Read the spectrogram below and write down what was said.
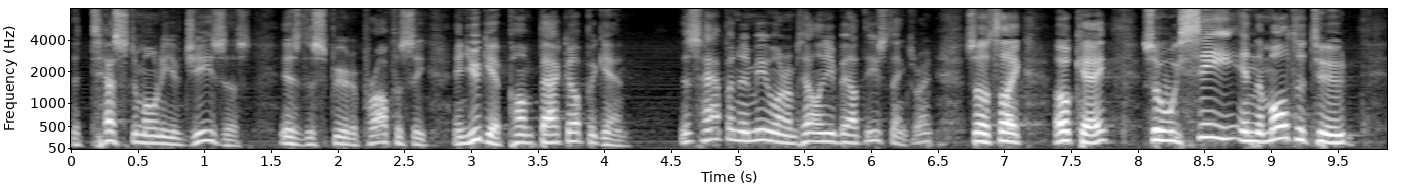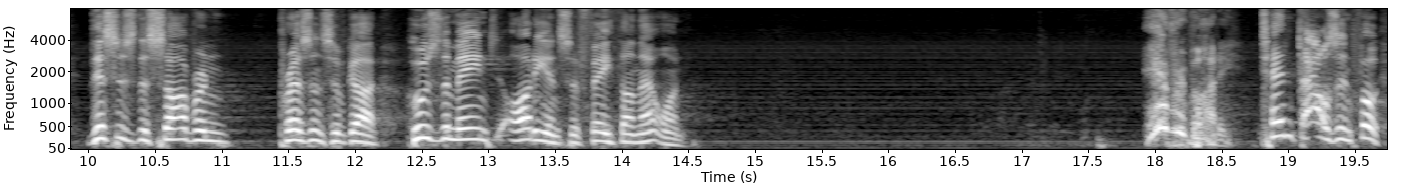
The testimony of Jesus is the spirit of prophecy, and you get pumped back up again. This happened to me when I'm telling you about these things, right? So it's like, okay, so we see in the multitude, this is the sovereign presence of God. Who's the main audience of faith on that one? Everybody. 10,000 folks.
